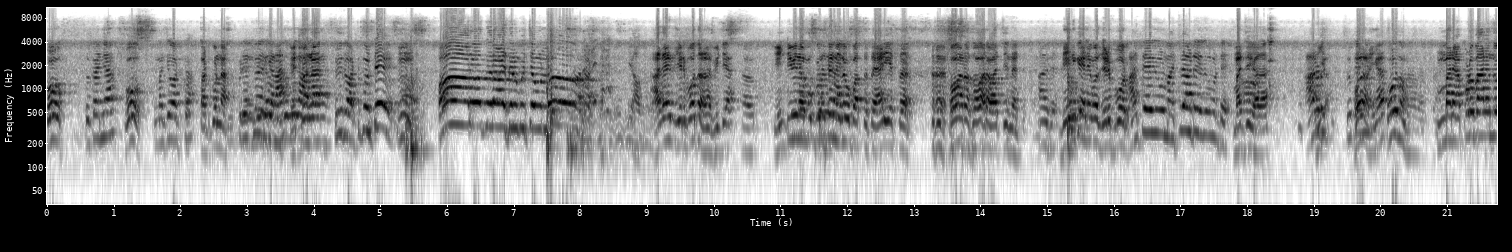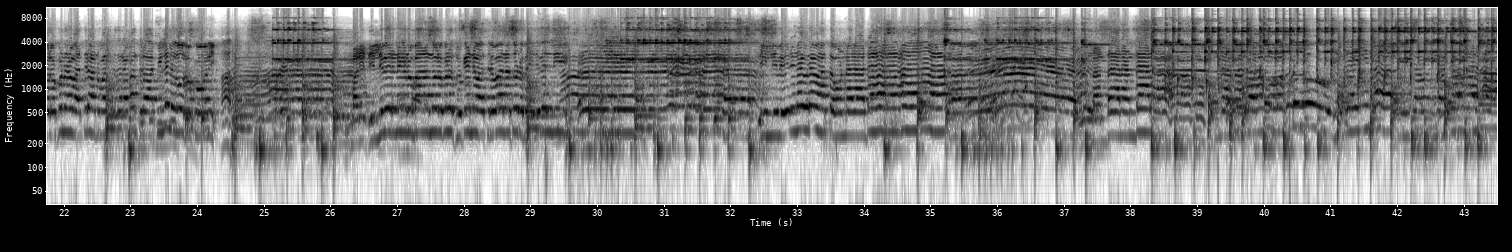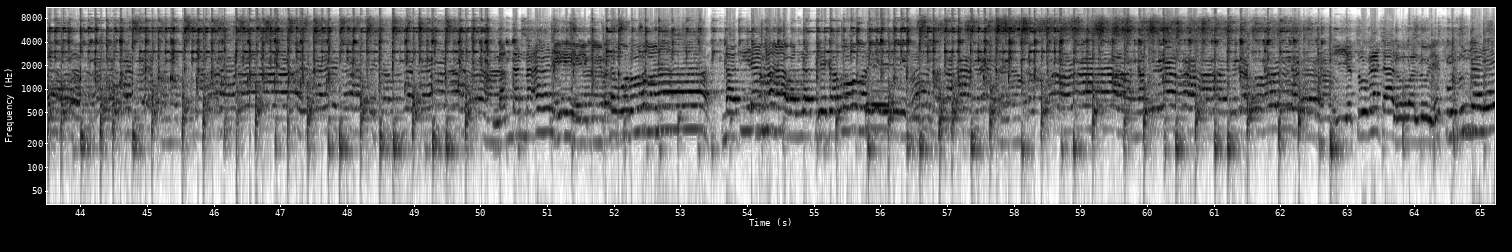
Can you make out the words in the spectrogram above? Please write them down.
ఓ. సుకన్య ఓ. మంచిగా పట్టుకో. పట్టుకున్నా. ఇప్పుడు ఎట్లా ఎరిగానా? ఎట్లా? మీరు పట్టుకుంటే రాసిన పుచ్చములో అదే చెడిపోతాడు బిడ్డ. ఇంటి మీద ముగ్గురు ఉంటే నిలువ బత్త తయారు చేస్తారు. సోవారం సోవారం వచ్చిందంటే. దీనికైనా వాళ్ళు చెడిపోరు అంతే మంచిది అంటే ఇది మంచిది కదా. మరి అప్పుడు బాలం తోలుకున్న వత్తిరి అటు మంత్రి పిల్లలు తోలుకోని మరి ఢిల్లీ వెళ్ళిన కానీ కూడా తోలుకున్న సుఖండి వత్రి వెళ్ళి వెళ్ళి. ఢిల్లీ వెళ్ళిన కూడా మాతో ఉన్నారట నంద నందా వాళ్ళు వాళ్ళు ఎక్కుతున్నారే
